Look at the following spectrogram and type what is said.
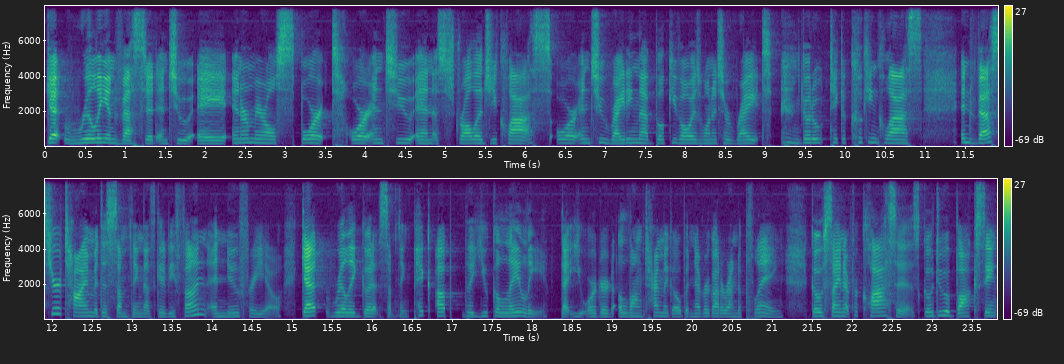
get really invested into a intramural sport or into an astrology class or into writing that book you've always wanted to write go to take a cooking class invest your time into something that's going to be fun and new for you. Get really good at something. Pick up the ukulele that you ordered a long time ago but never got around to playing. Go sign up for classes. Go do a boxing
